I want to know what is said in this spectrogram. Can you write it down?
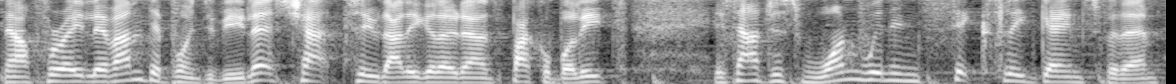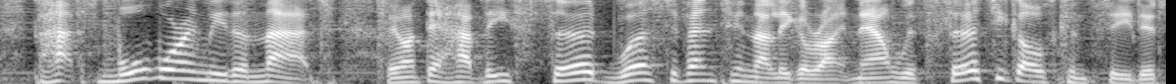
Now, for a Levante point of view, let's chat to La Liga Lowdown's Paco Polit. It's now just one win in six league games for them. Perhaps more worryingly than that, Levante have the third worst event in La Liga right now with 30 goals conceded.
